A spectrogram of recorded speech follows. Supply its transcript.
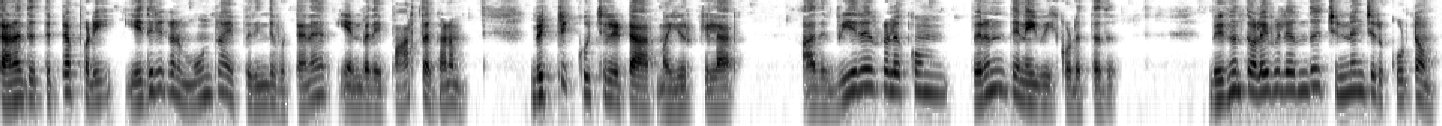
தனது திட்டப்படி எதிரிகள் மூன்றாய் பிரிந்து விட்டனர் என்பதை பார்த்த கணம் வெற்றி கூச்சலிட்டார் மயூர்கிழார் அது வீரர்களுக்கும் பெரும் திணைவை கொடுத்தது. வெகு தொலைவிலிருந்து சின்னஞ்சிறு கூட்டம்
